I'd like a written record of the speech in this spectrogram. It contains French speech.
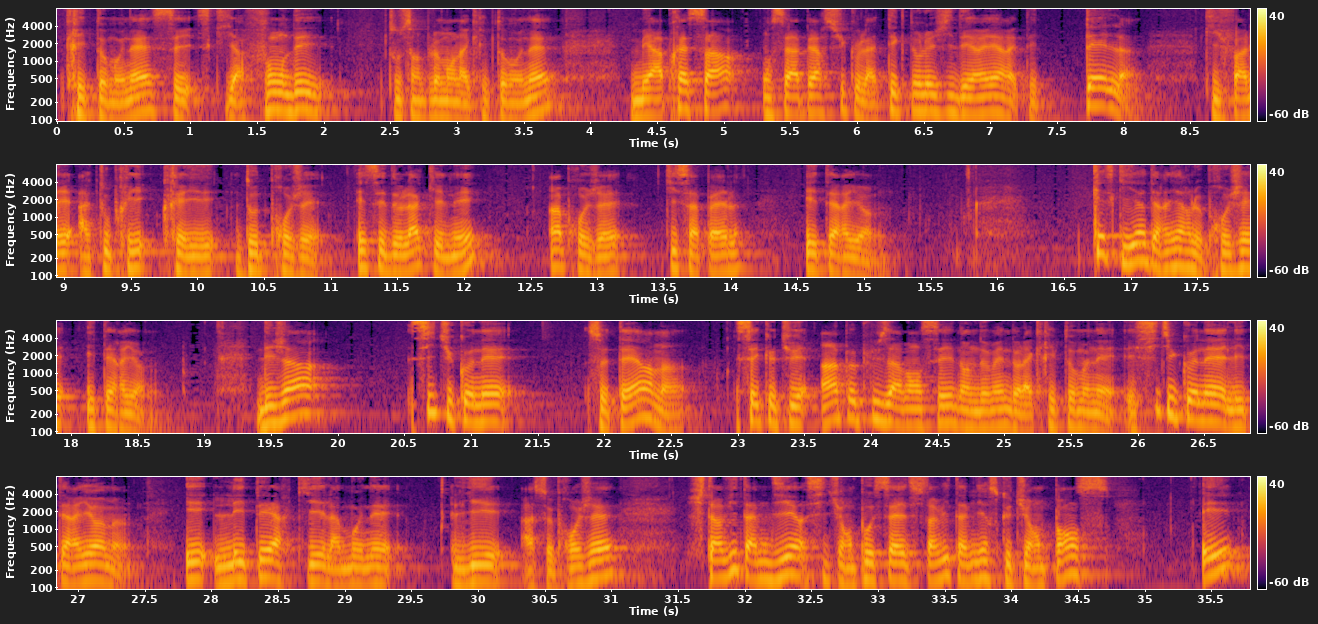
crypto-monnaie, c'est ce qui a fondé tout simplement la crypto-monnaie. Mais après ça, on s'est aperçu que la technologie derrière était telle qu'il fallait à tout prix créer d'autres projets. Et c'est de là qu'est né un projet qui s'appelle Ethereum. Qu'est-ce qu'il y a derrière le projet Ethereum? Déjà, si tu connais ce terme, c'est que tu es un peu plus avancé dans le domaine de la crypto-monnaie. Et si tu connais l'Ethereum et l'Ether qui est la monnaie liée à ce projet, je t'invite à me dire si tu en possèdes, je t'invite à me dire ce que tu en penses et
